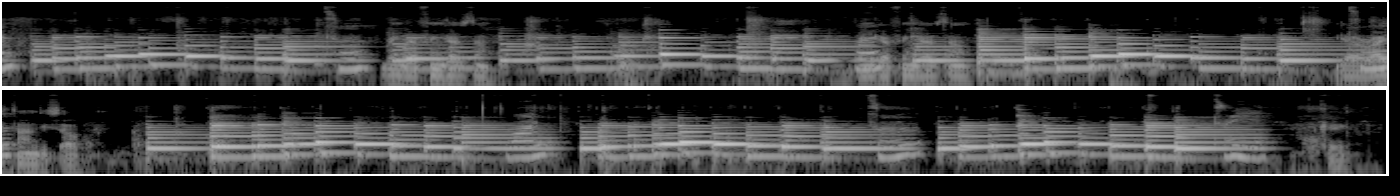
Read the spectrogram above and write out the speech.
One. Two. Bring your fingers down. Bring your fingers down. Your right hand is up. Okay.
